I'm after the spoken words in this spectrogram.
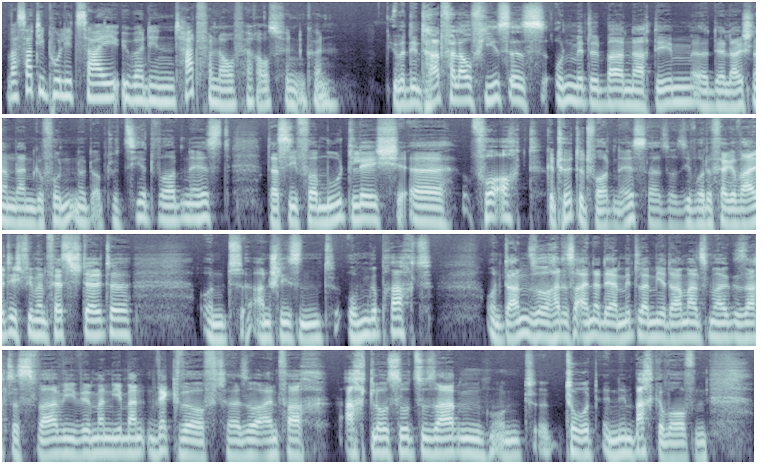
Was hat die Polizei über den Tatverlauf herausfinden können? Über den Tatverlauf hieß es unmittelbar nachdem äh, der Leichnam dann gefunden und obduziert worden ist, dass sie vermutlich äh, vor Ort getötet worden ist. Also sie wurde vergewaltigt, wie man feststellte, und anschließend umgebracht. Und dann, so hat es einer der Ermittler mir damals mal gesagt, das war wie wenn man jemanden wegwirft. Also einfach achtlos sozusagen und äh, tot in den Bach geworfen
